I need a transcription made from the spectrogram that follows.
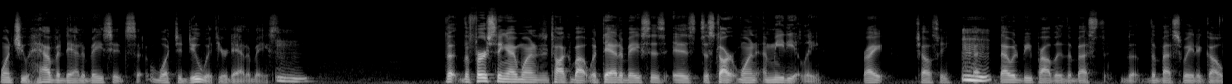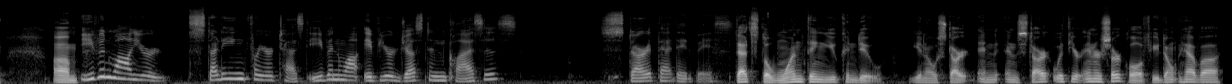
once you have a database, it's what to do with your database. The the first thing I wanted to talk about with databases is to start one immediately, right, Chelsea? That, that would be probably the best the, the best way to go. Um, Even while you're studying for your test, even while if you're just in classes, start that database. that's the one thing you can do. You know, start and, and start with your inner circle. If you don't have a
